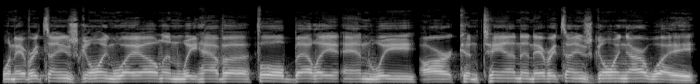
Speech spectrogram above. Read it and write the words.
when everything's going well and we have a full belly and we are content and everything's going our way,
